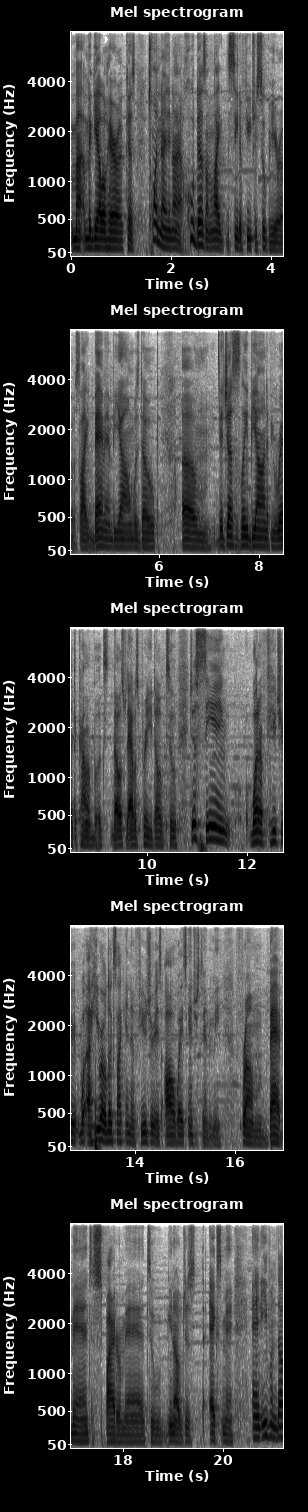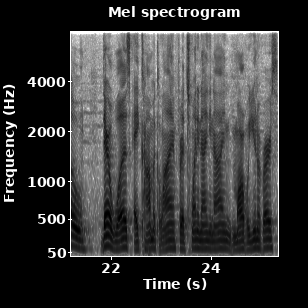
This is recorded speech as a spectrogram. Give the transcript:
my, Miguel O'Hara, because 2099, who doesn't like to see the future superheroes? Like Batman Beyond was dope. Um, the Justice League Beyond, if you read the comic books, that was that was pretty dope too. Just seeing what a future, what a hero looks like in the future is always interesting to me from Batman to Spider Man to, you know, just X Men. And even though there was a comic line for the 2099 Marvel Universe,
